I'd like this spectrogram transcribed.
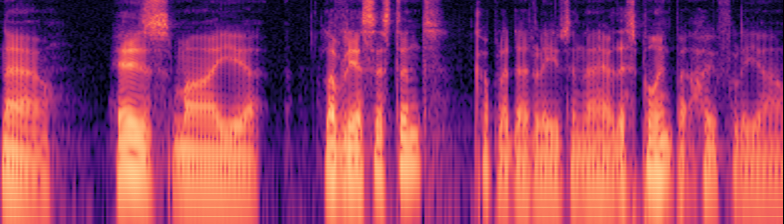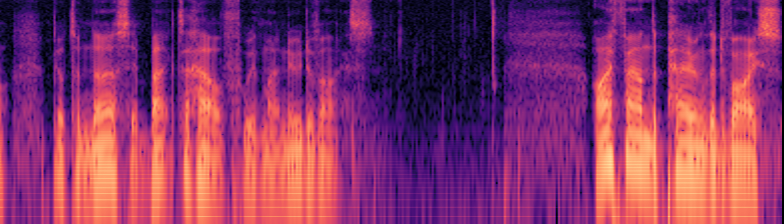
Now, here's my uh, lovely assistant. A couple of dead leaves in there at this point, but hopefully I'll be able to nurse it back to health with my new device. I found the pairing of the device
